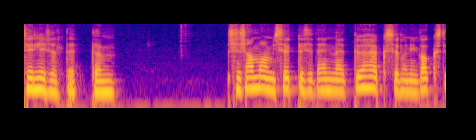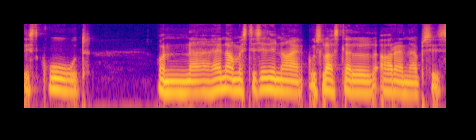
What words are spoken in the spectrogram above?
selliselt, et ähm, seesama, mis sa ütlesid enne, et üheksa kuni kaksteist kuud on äh, enamasti selline aeg, kus lastel areneb siis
